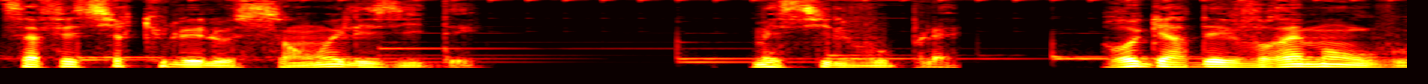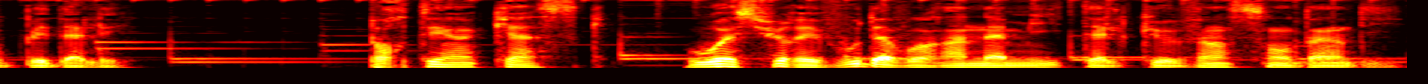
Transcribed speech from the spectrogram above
ça fait circuler le sang et les idées. Mais s'il vous plaît, regardez vraiment où vous pédalez. Portez un casque ou assurez-vous d'avoir un ami tel que Vincent d'Indy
